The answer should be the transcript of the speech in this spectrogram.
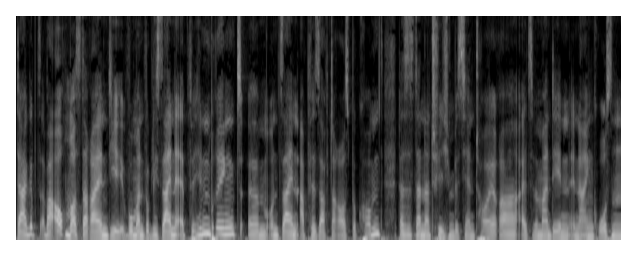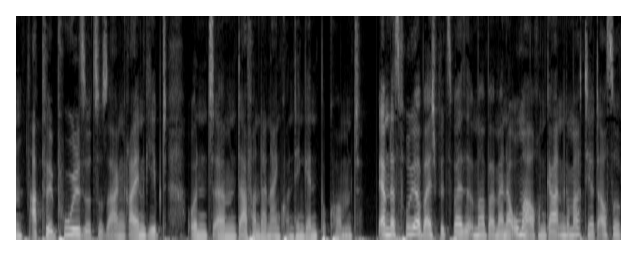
Da gibt's aber auch Mostereien, die, wo man wirklich seine Äpfel hinbringt ähm, und seinen Apfelsaft daraus bekommt. Das ist dann natürlich ein bisschen teurer, als wenn man den in einen großen Apfelpool sozusagen reingibt und ähm, davon dann ein Kontingent bekommt. Wir haben das früher beispielsweise immer bei meiner Oma auch im Garten gemacht. Die hat auch so,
